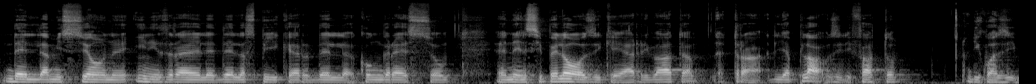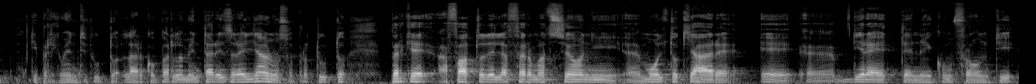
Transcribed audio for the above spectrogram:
della missione in Israele della speaker del congresso eh, Nancy Pelosi che è arrivata tra gli applausi di fatto di quasi di praticamente tutto l'arco parlamentare israeliano, soprattutto perché ha fatto delle affermazioni eh, molto chiare e eh, dirette nei confronti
